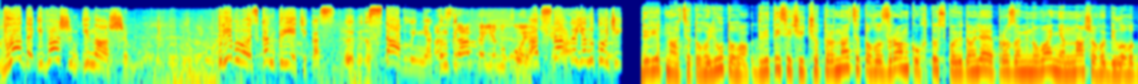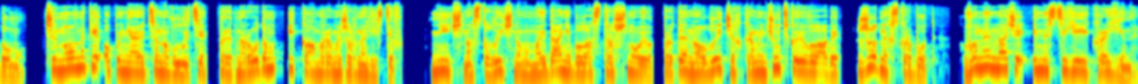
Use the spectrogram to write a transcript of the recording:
влада і вашим, і нашим. Требувалась конкретика, е, ставлення. Отставка Януковича. Отставка Януковича. 19 лютого 2014 зранку хтось повідомляє про замінування нашого Білого Дому. Чиновники опиняються на вулиці перед народом і камерами журналістів. Ніч на столичному майдані була страшною, проте на обличчях Кременчуцької влади жодних скорбот. Вони, наче і не з цієї країни.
